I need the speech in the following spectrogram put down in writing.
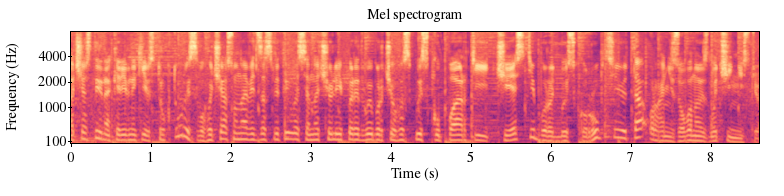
А частина керівників структури свого часу навіть засвітилася на чолі передвиборчого списку партії честі, боротьби з корупцією та організованою злочинністю.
